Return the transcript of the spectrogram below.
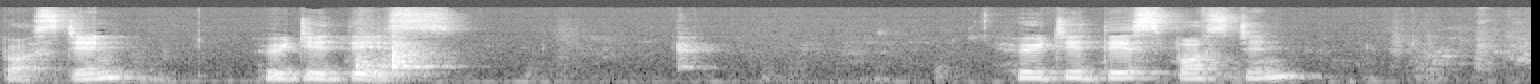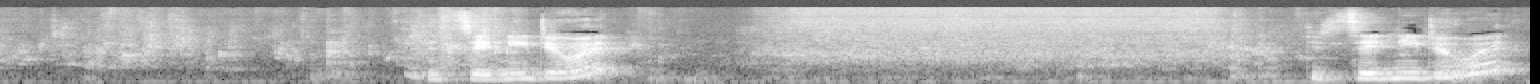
Boston, who did this? Who did this, Boston? Did Sydney do it? Did Sydney do it?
